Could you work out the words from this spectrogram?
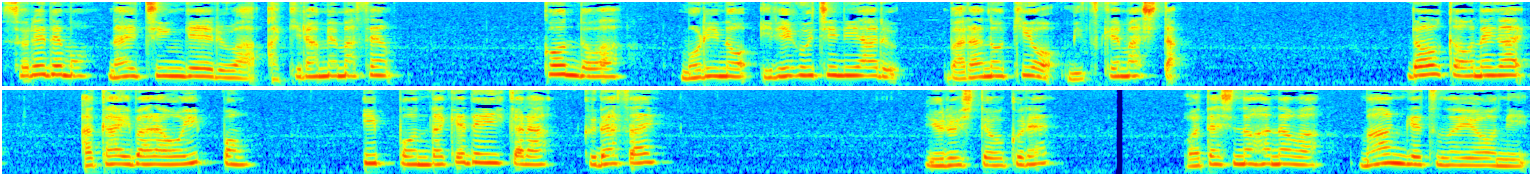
それでもナイチンゲールは諦めません。今度は森の入り口にあるバラの木を見つけました。どうかお願い。赤いバラを一本。一本だけでいいからください。許しておくれ。私の花は満月のように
